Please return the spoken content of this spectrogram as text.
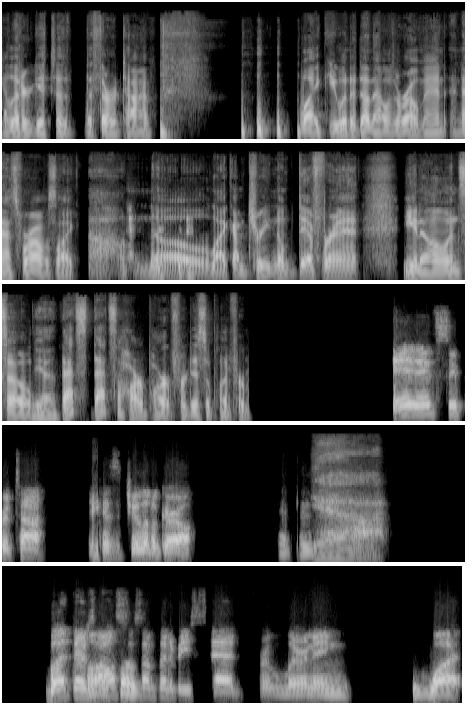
"You let her get to the third time." like you would have done that with Roman, and that's where I was like, "Oh no!" like I'm treating them different, you know. And so yeah. that's that's the hard part for discipline for me. It's super tough because it's your little girl. It is- Yeah, But there's Oh, also totally- something to be said for learning what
